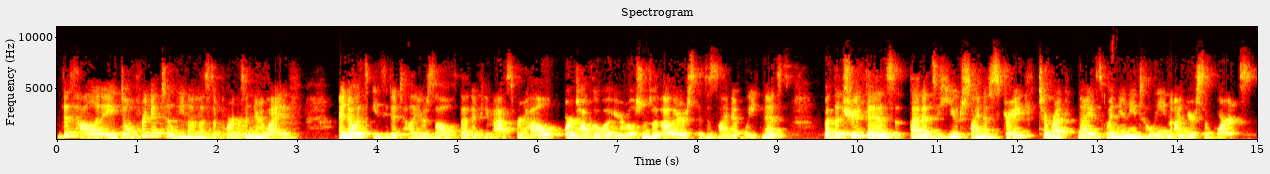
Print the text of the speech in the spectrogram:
This holiday, don't forget to lean on the supports in your life. I know it's easy to tell yourself that if you ask for help or talk about your emotions with others, it's a sign of weakness. But the truth is that it's a huge sign of strength to recognize when you need to lean on your supports.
